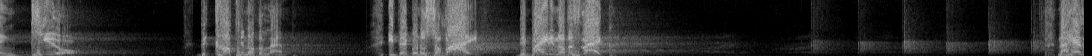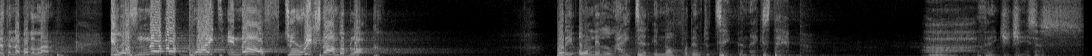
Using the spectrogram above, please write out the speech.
endure the cutting of the lamp if they're going to survive the biting of the snake. Now, here's the thing about the lamp it was never bright enough to reach down the block, but it only lighted enough for them to take the next step. Ah, thank you, Jesus.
